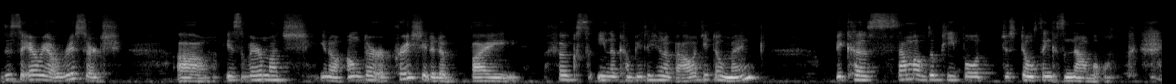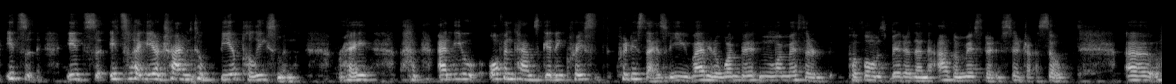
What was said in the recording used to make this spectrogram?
this area of research uh, is very much, you know, underappreciated by folks in the computational biology domain because some of the people just don't think it's novel. It's it's it's like you're trying to be a policeman, right? And you oftentimes getting criticized. You evaluate one one method performs better than the other method, etc. So. Uh,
